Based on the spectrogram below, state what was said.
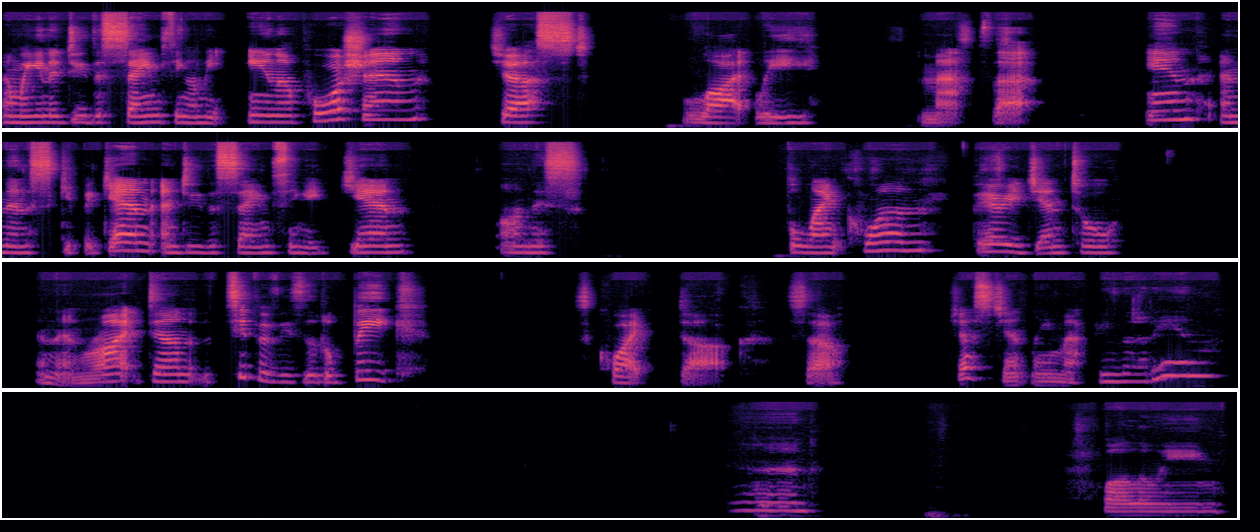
and we're going to do the same thing on the inner portion. Just lightly map that in and then skip again and do the same thing again on this blank one. Very gentle. And then right down at the tip of his little beak, it's quite dark. So just gently mapping that in. And following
